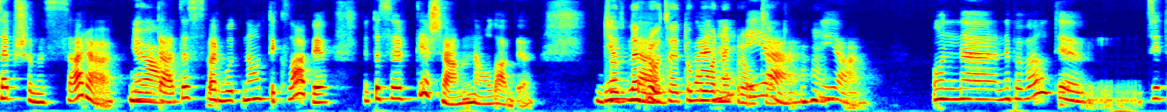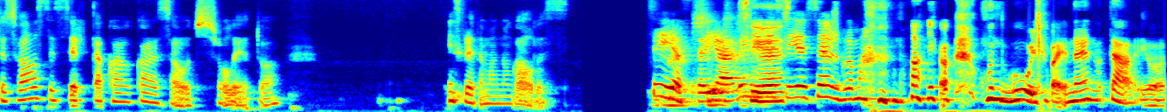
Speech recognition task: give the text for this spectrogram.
cepšanas sarā, ja, nu, tā, tas varbūt nav tik labi, jo tas ir tiešām nav labi. Ja, neprocēt to, ko var ne? neprocēt. Jā, mhm. jā. Un nepavēlti citas valstis ir tā kā, kā sauc šo lietu. Izkrietam man no galvas. Siesta, jā, viņi sēž mājā un guļ, vai ne? Nu tā, jo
